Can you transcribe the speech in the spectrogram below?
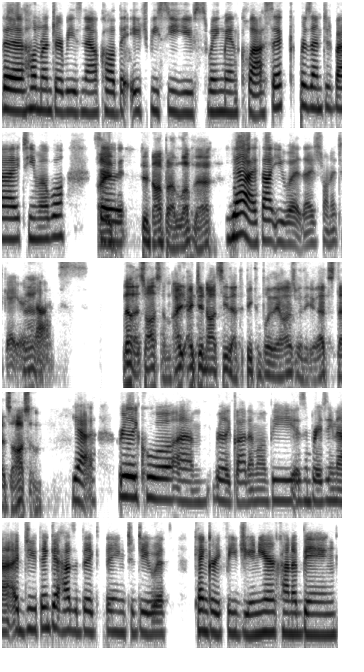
the home run derby is now called the HBCU Swingman Classic presented by T Mobile? So, I- Did not, but I love that. yeah, I thought you would. I just wanted to get your Yeah. thoughts. No, that's awesome. I, I did not see that to be completely honest with you. That's that's awesome. Yeah, really cool. Um, really glad MLB is embracing that. I do think it has a big thing to do with Ken Griffey Jr. kind of being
